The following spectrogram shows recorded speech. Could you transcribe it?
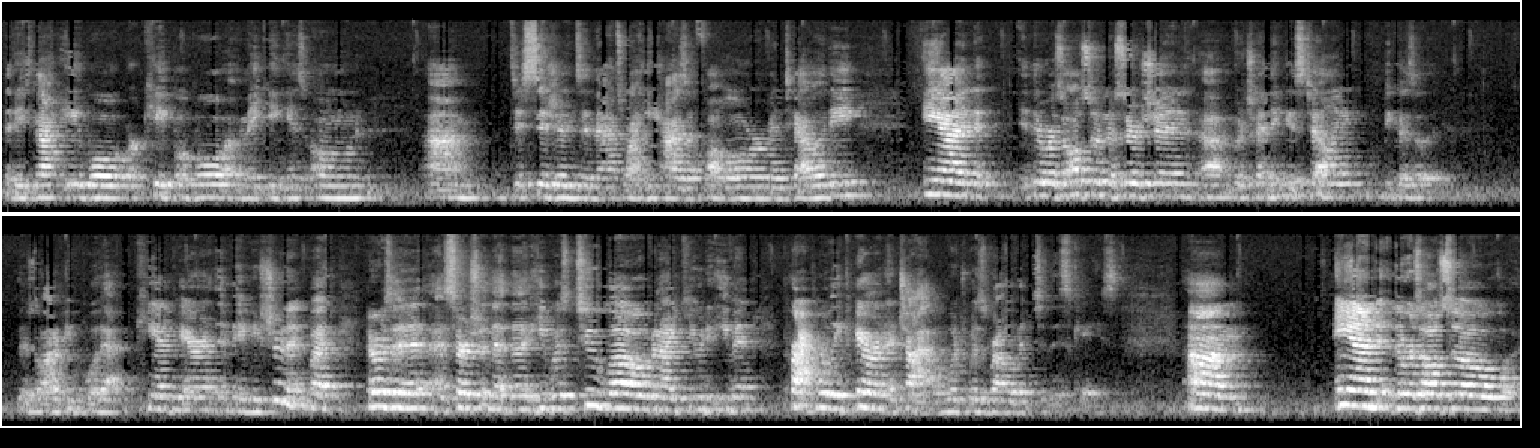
that he's not able or capable of making his own um, decisions, and that's why he has a follower mentality. And there was also an assertion, um, which I think is telling, because of- there's a lot of people that can parent that maybe shouldn't, but there was an assertion that the, he was too low of an IQ to even properly parent a child, which was relevant to this case. Um, and there was also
